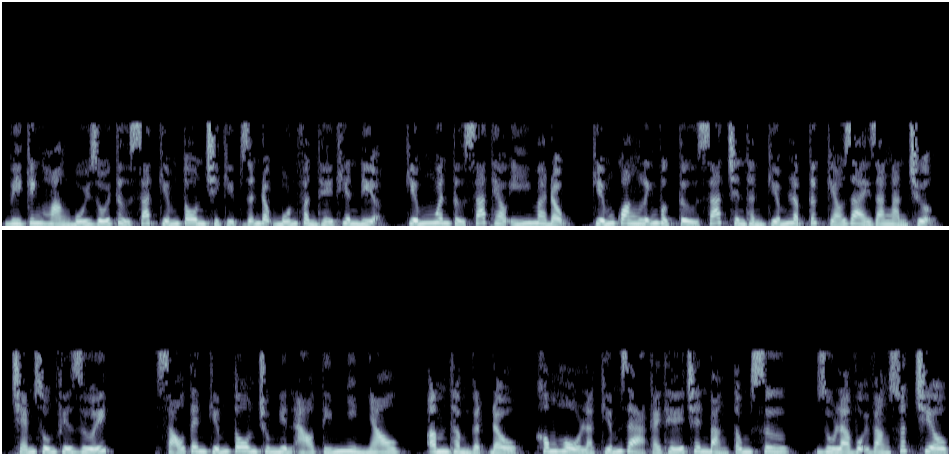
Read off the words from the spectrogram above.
Vì kinh hoàng bối rối tử sát kiếm tôn chỉ kịp dẫn động bốn phần thế thiên địa, kiếm nguyên tử sát theo ý mà động, Kiếm quang lĩnh vực tử sát trên thần kiếm lập tức kéo dài ra ngàn trượng, chém xuống phía dưới. Sáu tên kiếm tôn trung niên áo tím nhìn nhau, âm thầm gật đầu, không hổ là kiếm giả cái thế trên bảng tông sư, dù là vội vàng xuất chiêu,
